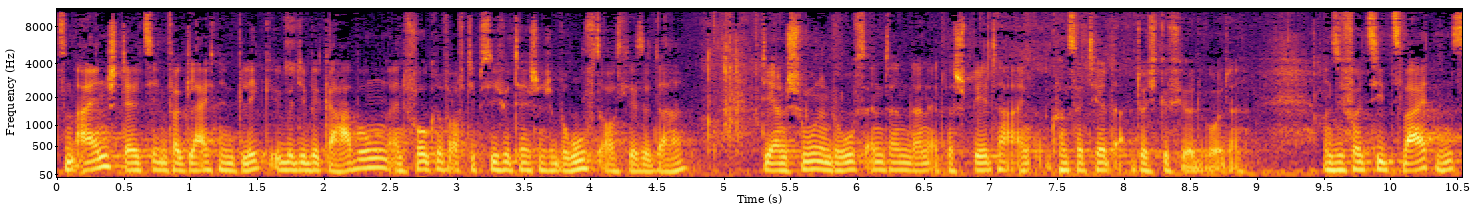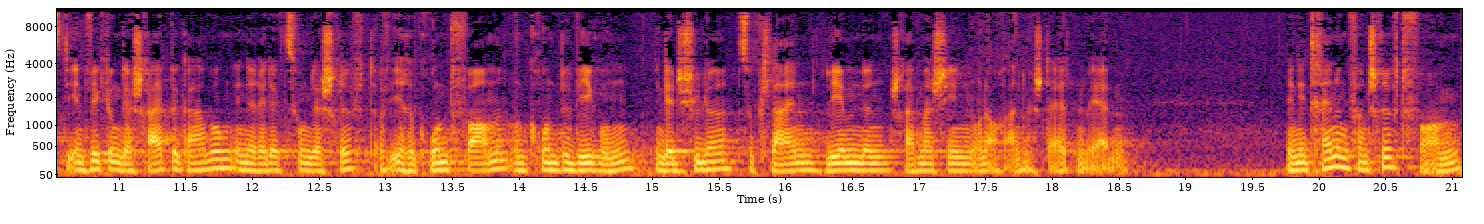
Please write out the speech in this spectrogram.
Zum einen stellt sie im vergleichenden Blick über die Begabungen einen Vorgriff auf die psychotechnische Berufsauslese dar, die an Schulen und Berufsämtern dann etwas später konstatiert durchgeführt wurde. Und sie vollzieht zweitens die Entwicklung der Schreibbegabung in der Redaktion der Schrift auf ihre Grundformen und Grundbewegungen, in der die Schüler zu kleinen, lebenden Schreibmaschinen oder auch Angestellten werden. Denn die Trennung von Schriftformen,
